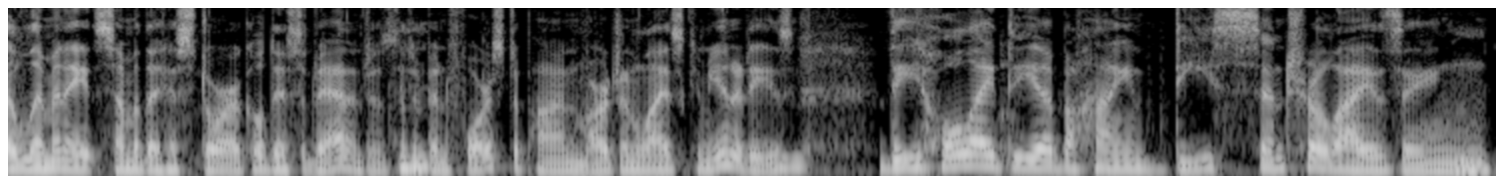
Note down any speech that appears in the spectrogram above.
eliminate some of the historical disadvantages that have Mm-hmm. been forced upon marginalized communities. The whole idea behind decentralizing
